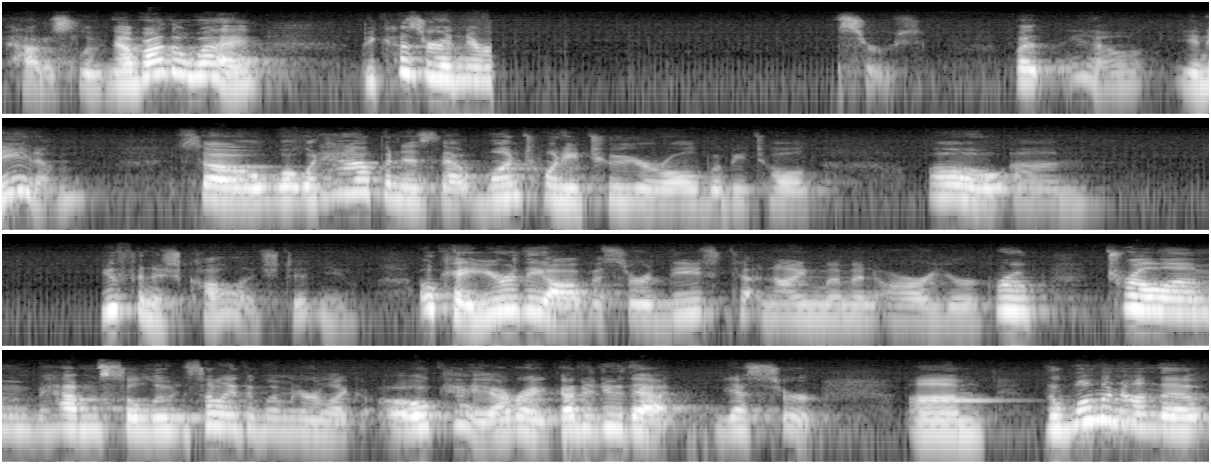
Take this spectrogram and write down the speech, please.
how to salute. Now, by the way, because there had never been officers, but you know you need them. So what would happen is that one 22-year-old would be told, "Oh." Um, you finished college, didn't you? Okay, you're the officer. These nine women are your group. Drill them, have them salute. And suddenly the women are like, okay, all right, got to do that. Yes, sir. Um, the woman on the,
